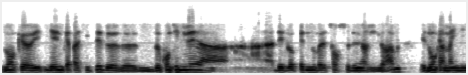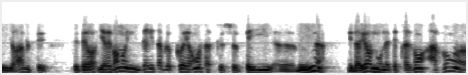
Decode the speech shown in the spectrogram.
Donc il y a une capacité de, de, de continuer à, à, développer de nouvelles sources d'énergie durable et donc un mining durable. Il y avait vraiment une véritable cohérence à ce que ce pays mine. Et d'ailleurs, nous on était présents avant.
